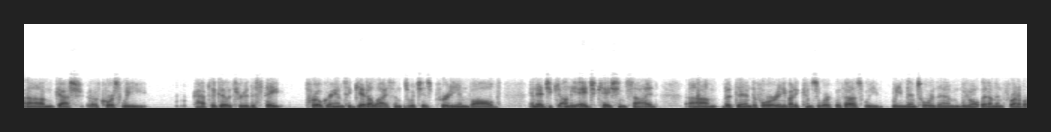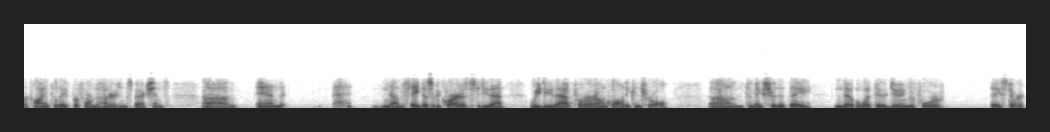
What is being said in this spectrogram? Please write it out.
um, gosh, of course, we have to go through the state program to get a license, which is pretty involved in edu- on the education side. Um, but then before anybody comes to work with us, we we mentor them. We won't let them in front of our client until they've performed 100 inspections. Uh, and now the state doesn't require us to do that. We do that for our own quality control um, to make sure that they know what they're doing before they start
